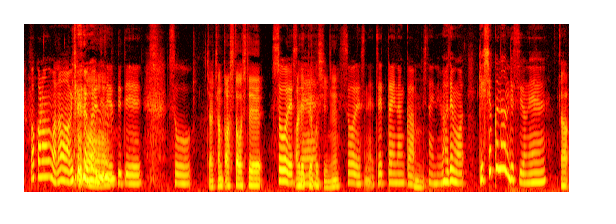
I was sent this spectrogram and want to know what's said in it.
「分からんわな」みたいな感じで言ってて。そう。じゃあちゃんと明日をしてそうですね。あげてほしいね。そうですね。絶対なんかうんしたいね、まあでも下宿なんですよね。あ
